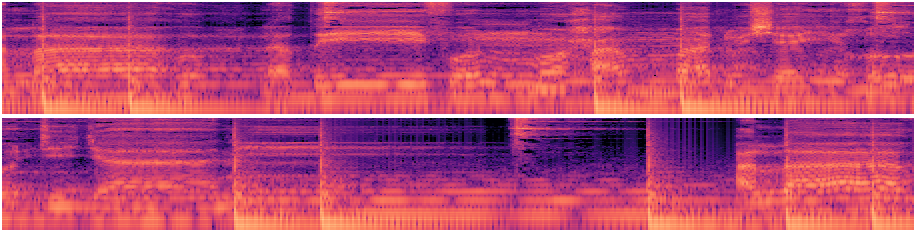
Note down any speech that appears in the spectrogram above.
الله لطيف محمد شيخ تجاني الله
